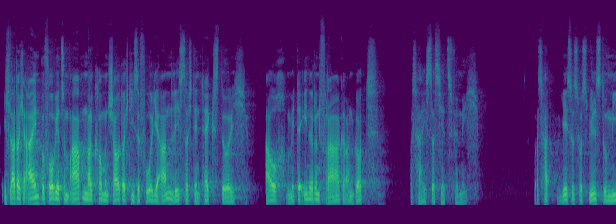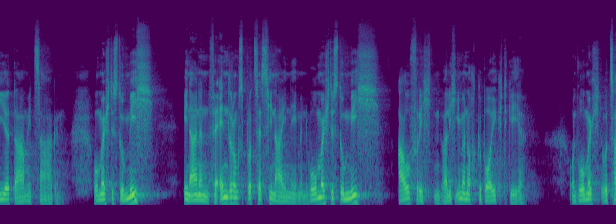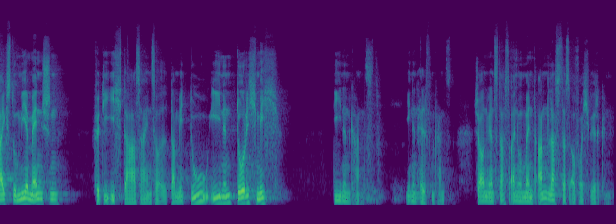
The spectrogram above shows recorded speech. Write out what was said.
Ich lade euch ein, bevor wir zum Abendmahl kommen, schaut euch diese Folie an, lest euch den Text durch, auch mit der inneren Frage an Gott, was heißt das jetzt für mich? Was, Jesus, was willst du mir damit sagen? Wo möchtest du mich in einen Veränderungsprozess hineinnehmen? Wo möchtest du mich aufrichten, weil ich immer noch gebeugt gehe? Und wo, möcht, wo zeigst du mir Menschen, für die ich da sein soll, damit du ihnen durch mich dienen kannst? ihnen helfen kannst. Schauen wir uns das einen Moment an, lasst das auf euch wirken.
